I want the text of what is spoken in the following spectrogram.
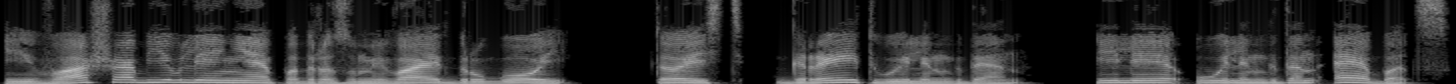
и ваше объявление подразумевает другой, то есть Грейт Уиллингдон или Уиллингдон Эбботс.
